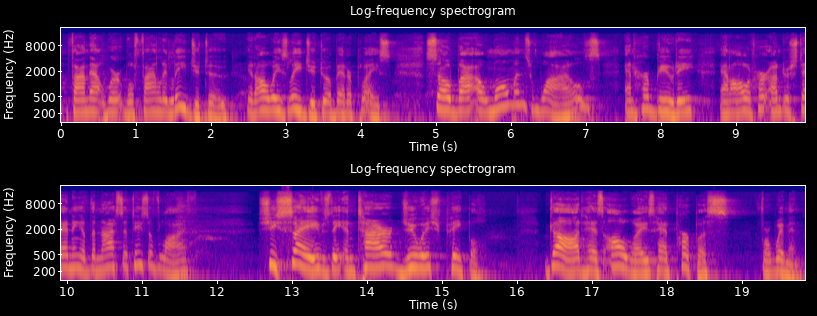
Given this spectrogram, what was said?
find out where it will finally lead you to. It always leads you to a better place. So, by a woman's wiles and her beauty and all of her understanding of the niceties of life, she saves the entire Jewish people. God has always had purpose for women.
